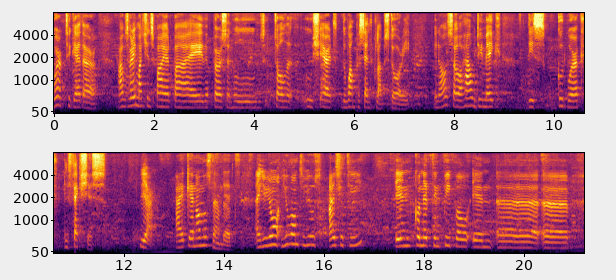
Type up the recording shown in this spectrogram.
work together. I was very much inspired by the person who told, who shared the 1% Club story, you know, so how do you make this good work infectious? Yeah, I can understand that. And you, you want to use ICT in connecting people in uh, uh,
